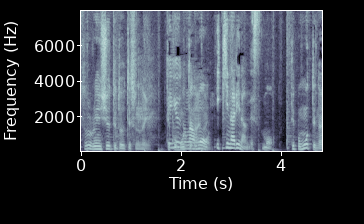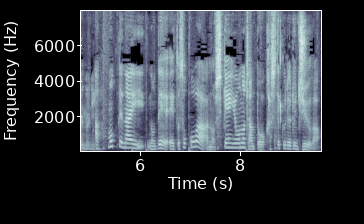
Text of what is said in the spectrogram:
その練習ってどうやってすんのよ？っていうのがもういきなりなんです、もう。鉄砲持ってないのに。あ、持ってないので、えーっと、そこは、あの、試験用のちゃんと貸してくれる銃が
